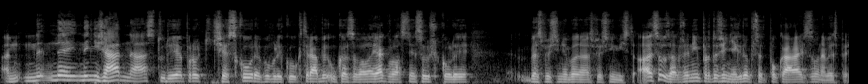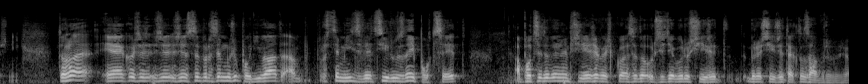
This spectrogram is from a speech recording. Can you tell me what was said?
A ne, ne, není žádná studie pro Českou republiku, která by ukazovala, jak vlastně jsou školy bezpečný nebo nebezpečný místo. Ale jsou zavřený, protože někdo předpokládá, že jsou nebezpečný. Tohle je jako, že, že, že se prostě můžu podívat a prostě mít z věcí různý pocit, a pocitově mi přijde, že ve škole se to určitě budu šířit, bude šířit, tak to zavřu. Že?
